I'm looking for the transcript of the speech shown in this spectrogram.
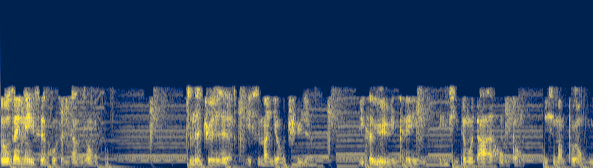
不过在那一次过程当中，真的觉得也是蛮有趣的。一颗月饼可以引起这么大的轰动，也是蛮不容易。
